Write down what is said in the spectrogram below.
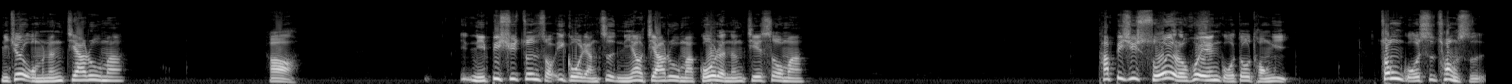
你觉得我们能加入吗？啊、你必须遵守一国两制，你要加入吗？国人能接受吗？”他必须所有的会员国都同意，中国是创始，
